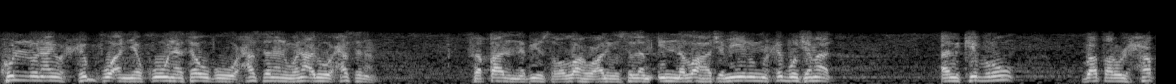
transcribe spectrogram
كلنا يحب أن يكون ثوبه حسنا ونعله حسنا. فقال النبي صلى الله عليه وسلم إن الله جميل يحب الجمال. الكبر بطر الحق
